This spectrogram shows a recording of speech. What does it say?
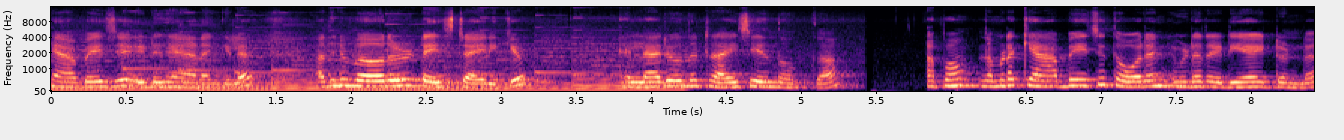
ക്യാബേജ് ഇടുകയാണെങ്കിൽ അതിന് വേറൊരു ടേസ്റ്റ് ആയിരിക്കും. എല്ലാവരും ഒന്ന് ട്രൈ ചെയ്ത് നോക്കുക. അപ്പം നമ്മുടെ ക്യാബേജ് തോരൻ ഇവിടെ റെഡിയായിട്ടുണ്ട്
